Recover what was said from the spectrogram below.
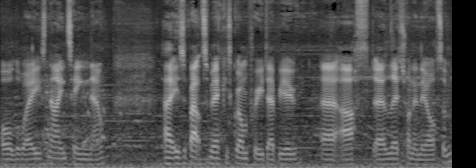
all the way. He's 19 now. Uh, he's about to make his Grand Prix debut uh, after later on in the autumn.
